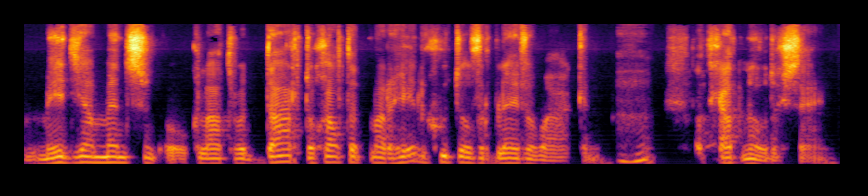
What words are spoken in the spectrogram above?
mediamensen ook, laten we daar toch altijd maar heel goed over blijven waken. -hmm. Dat gaat nodig zijn.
